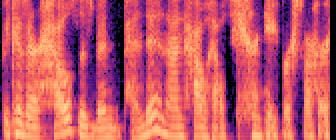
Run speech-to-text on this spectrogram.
because our health has been dependent on how healthy our neighbors are.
